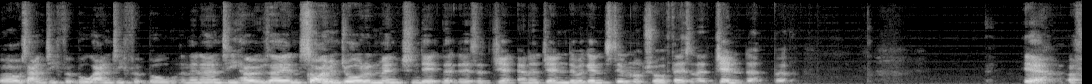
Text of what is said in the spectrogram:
oh it's anti-football, anti-football, and then anti-Jose. And Simon Jordan mentioned it that there's a an agenda against him. Not sure if there's an agenda, but yeah, uh,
